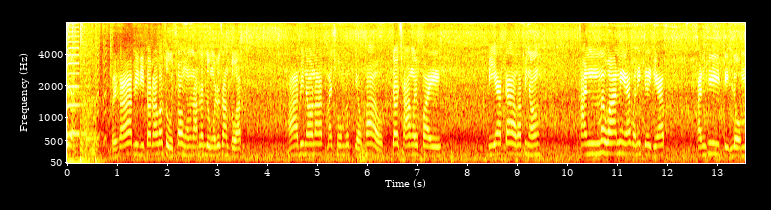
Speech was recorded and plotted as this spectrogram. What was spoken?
Yeah. สวัสดีครับยินดีต้อนรับเข้าสู่ช่องของน้ำและลุงวัยรุ่นสร้างตัวครับอ่าพี่น้องนะครับมาชมรถเกี่ยวข้าว เจ้าช้างไวไฟปี59ครับพี่น้อง คันเมื่อวานนี่ครับวันนี้เจออีกครับ คันที่ติดลมเ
